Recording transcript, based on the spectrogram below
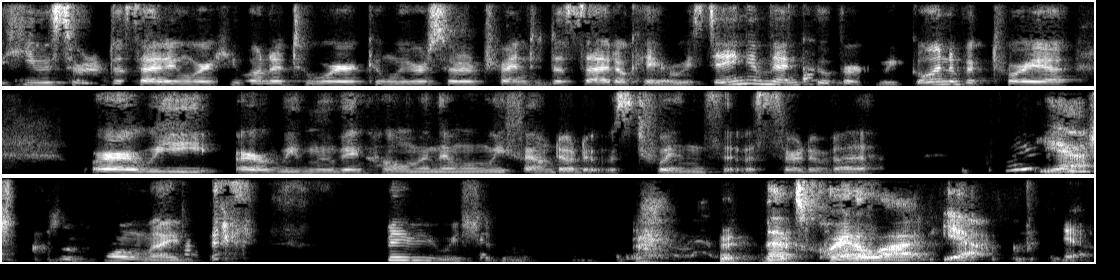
he was sort of deciding where he wanted to work. And we were sort of trying to decide, okay, are we staying in Vancouver? Are we going to Victoria? Or are we, are we moving home? And then when we found out it was twins, it was sort of a, yeah. Oh my, maybe we should. That's quite a lot. Yeah. Yeah.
